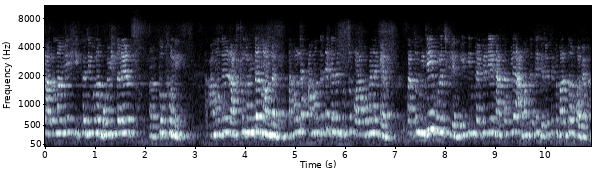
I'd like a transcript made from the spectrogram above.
কারও নামে শিক্ষা জীবনে বহিষ্কারের আহ, তথ্য নেই আমাদের রাষ্ট্রদ্রোহিতার মামলা নেই তাহলে আমাদেরকে গ্রেফতারযুক্ত করা হবে না কেন স্যার তো নিজেই বলেছিলেন এই তিন ক্রাইটেরিয়া না থাকলে গ্রেফতার থেকে দেওয়া হবে না।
